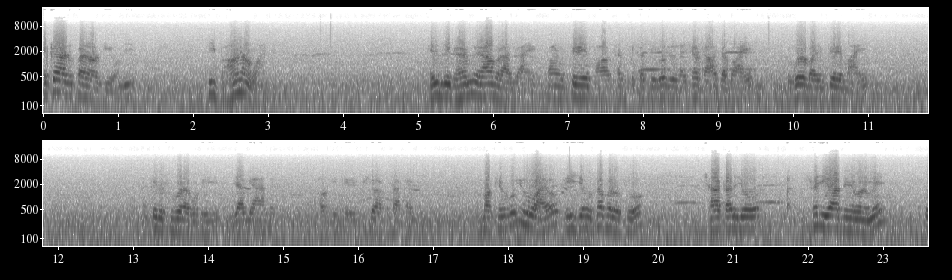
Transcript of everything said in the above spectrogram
એકલા રૂપિયા થયો? એ ભાવના વાંચ ها هڪڙا رپيا ٿي ويو جي هي ڀاونائون آهن هن جي گهر ۾ رام راج آهي پاڻ ٽري ڀاءُ لاءِ صبح ڪوٺي جاڳيا آهن اهو آيو هي جو سفر ٿيو ڇاڪاڻ جو سڄي رات جي هن ۾ ڪو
